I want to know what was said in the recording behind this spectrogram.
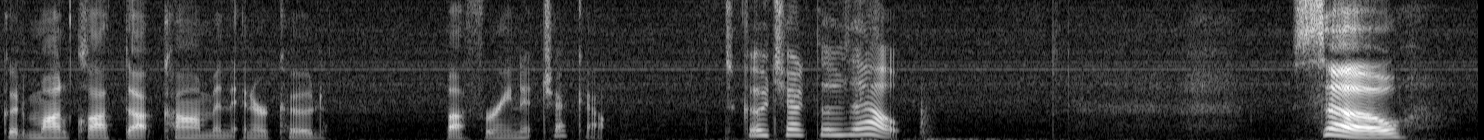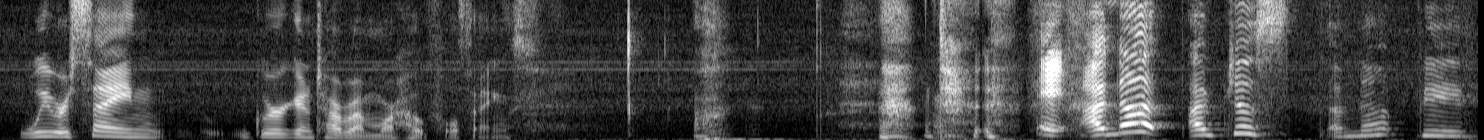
Go to modcloth.com and enter code buffering at checkout. So go check those out. So, we were saying we are going to talk about more hopeful things. Hey, I'm not. I'm just. I'm not being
